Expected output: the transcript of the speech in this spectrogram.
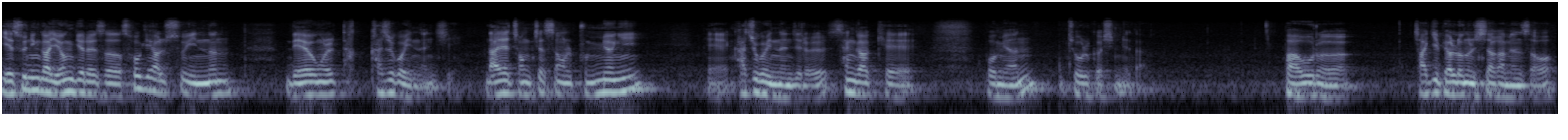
예수님과 연결해서 소개할 수 있는 내용을 딱 가지고 있는지 나의 정체성을 분명히 예, 가지고 있는지를 생각해 보면 좋을 것입니다. 바울은 자기 변론을 시작하면서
